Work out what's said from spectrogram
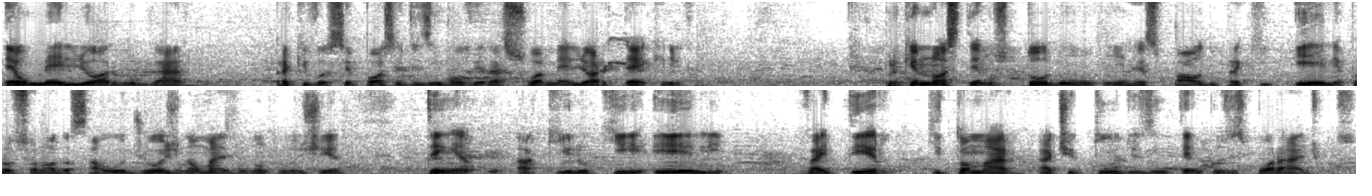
é o melhor lugar para que você possa desenvolver a sua melhor técnica. Porque nós temos todo um, um respaldo para que ele, profissional da saúde, hoje, não mais na odontologia, tenha aquilo que ele vai ter que tomar atitudes em tempos esporádicos.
